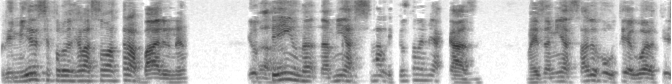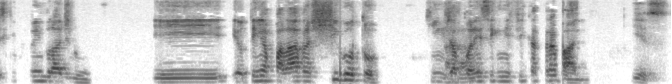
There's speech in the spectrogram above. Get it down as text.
Primeiro, você falou em relação a trabalho, né? Eu tenho na, na, minha sala, que eu estou na minha casa, mas na minha sala eu voltei agora, terça que estou indo lá de novo. E eu tenho a palavra shigoto, que em japonês significa trabalho. Isso.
